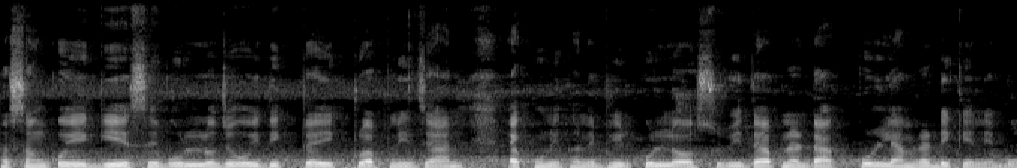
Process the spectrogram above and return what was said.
শশাঙ্ক এগিয়ে এসে বলল যে, ওই দিকটা একটু আপনি যান, এখন এখানে ভিড় করলে অসুবিধা, আপনার ডাক পড়লে আমরা ডেকে নেব।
